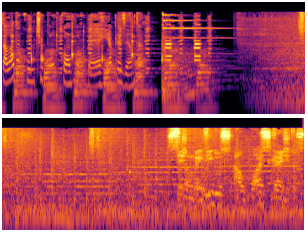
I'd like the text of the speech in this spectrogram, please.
Saladacult.com.br apresenta. Sejam bem-vindos ao pós-créditos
